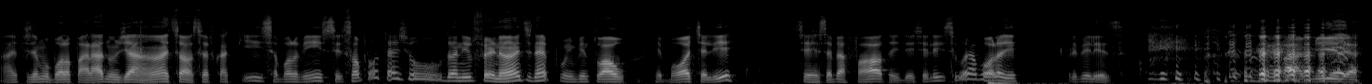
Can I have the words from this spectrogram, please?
Aí fizemos bola parada um dia antes, ó, você vai ficar aqui, se a bola vir, você só protege o Danilo Fernandes, né, por eventual rebote ali. Você recebe a falta e deixa ele segurar a bola ali. Falei, beleza. Família,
